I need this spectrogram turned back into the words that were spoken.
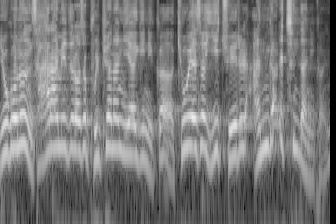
요거는 사람이 들어서 불편한 이야기니까 교회에서 이 죄를 안 가르친다니까요.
